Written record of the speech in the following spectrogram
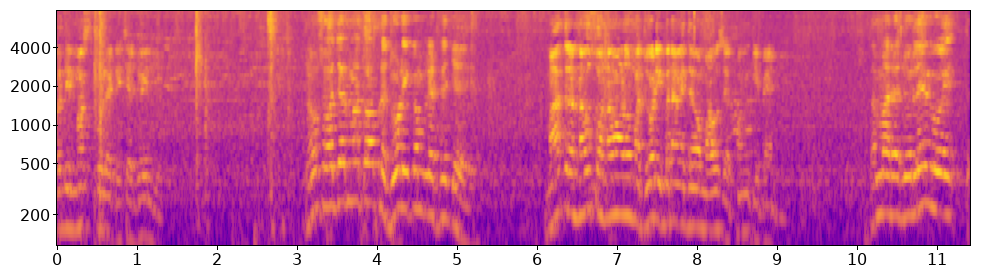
બધી મસ્ત ક્વોલિટી છે જોઈ લ્યો. નવસો હજારમાં તો આપણે જોડી કમ્પ્લીટ થઈ જાય. માત્ર નવસો નવ્વાણું માં જોડી બનાવી દેવામાં આવશે ફંકી પેન્ટ તમારે જો લેવી હોય તો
